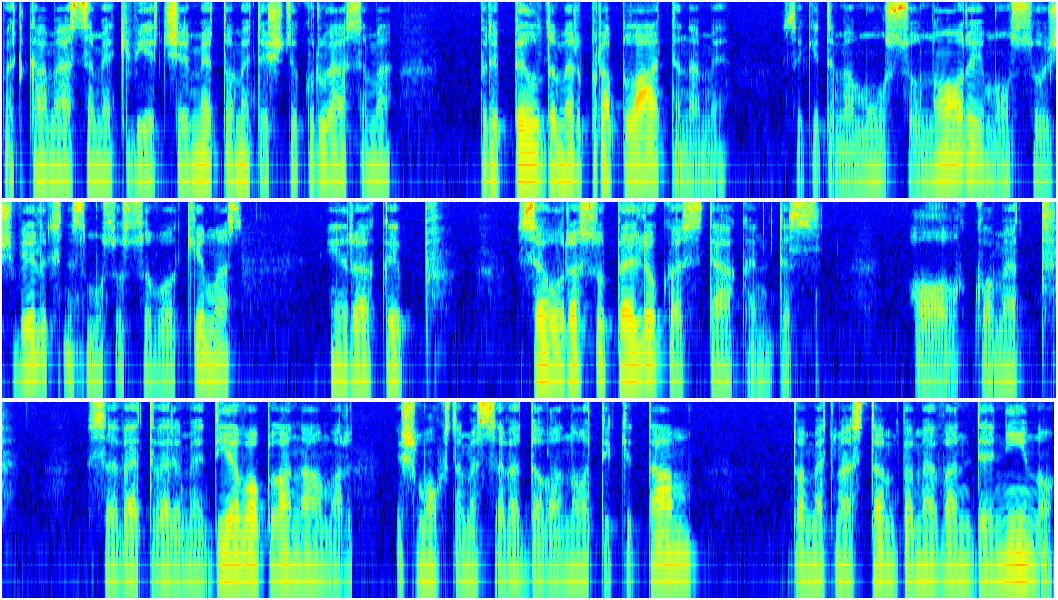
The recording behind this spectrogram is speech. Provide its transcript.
bet ką mes esame kviečiami, tuomet iš tikrųjų esame pripildomi ir praplatinami. Sakytume, mūsų norai, mūsų žvilgsnis, mūsų suvokimas yra kaip siauras upeliukas tekantis, o kuomet save atveriame Dievo planam ar išmokstame save dovanoti kitam, tuomet mes tampame vandenynu,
